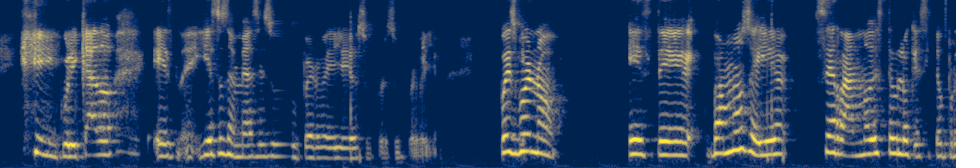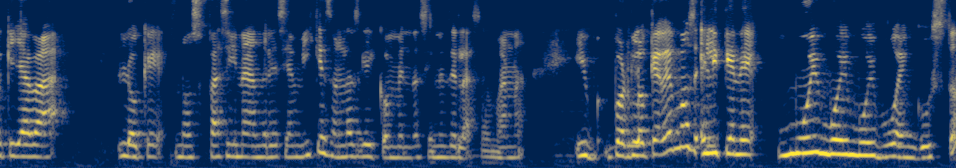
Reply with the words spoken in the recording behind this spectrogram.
inculcado, y eso se me hace súper bello, súper, súper bello. Pues bueno, este, vamos a ir cerrando este bloquecito porque ya va lo que nos fascina a Andrés y a mí, que son las gay recomendaciones de la semana. Y por lo que vemos, Eli tiene muy, muy, muy buen gusto.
